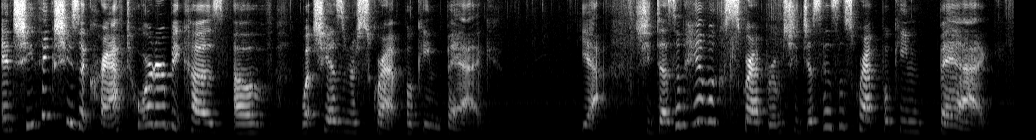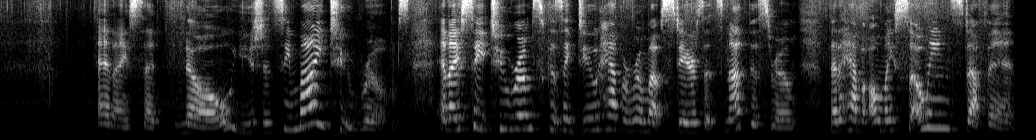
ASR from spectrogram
And she thinks she's a craft hoarder because of what she has in her scrapbooking bag. Yeah, she doesn't have a scrap room. She just has a scrapbooking bag. And I said, no, you should see my two rooms. And I say two rooms because I do have a room upstairs that's not this room that I have all my sewing stuff in.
